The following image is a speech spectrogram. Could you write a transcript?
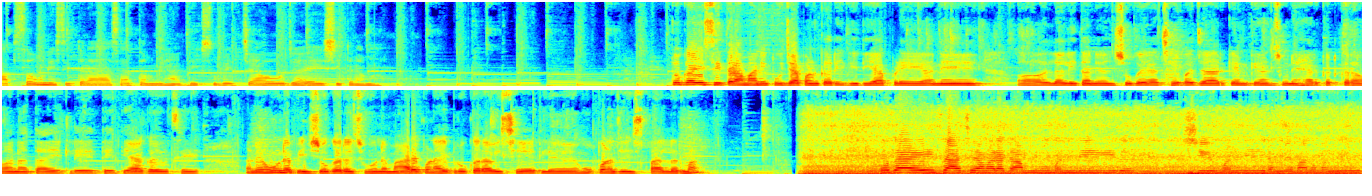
આપ સૌને શીતળા સાતમની હાર્દિક શુભેચ્છાઓ. જય શીતળામાં. તો ગઈ શીતળામાની પૂજા પણ કરી દીધી આપણે અને લલિત અને અંશુ ગયા છે બજાર. કેમ કે અંશુને હેર કટ કરાવવાના હતા એટલે તે ત્યાં ગયો છે. અને હું ને પીંશો ઘરે છું અને મારે પણ આઈબ્રો કરાવી છે એટલે હું પણ જઈશ પાર્લરમાં. તો ગાઈસ આ છે અમારા ગામનું મંદિર. શિવ મંદિર અંબેમાનું મંદિર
